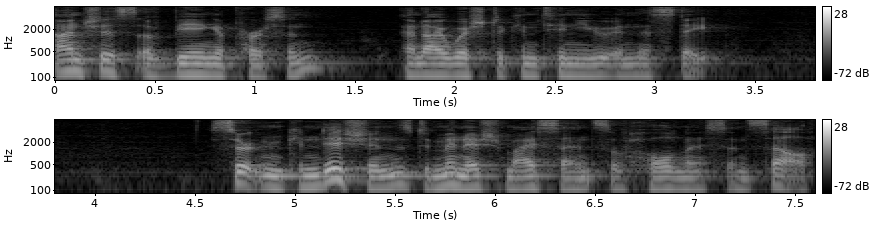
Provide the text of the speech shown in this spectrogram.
conscious of being a person and I wish to continue in this state. Certain conditions diminish my sense of wholeness and self.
